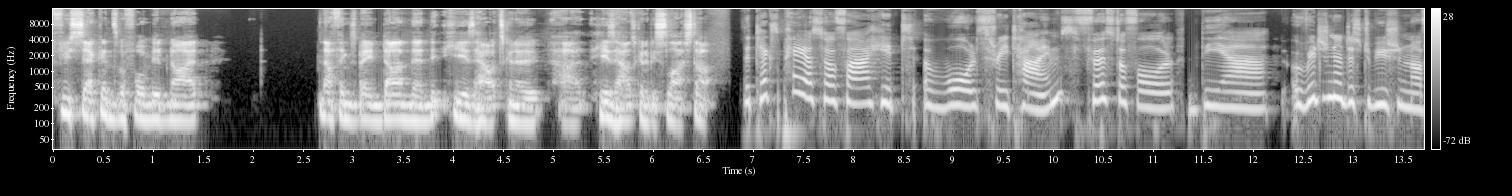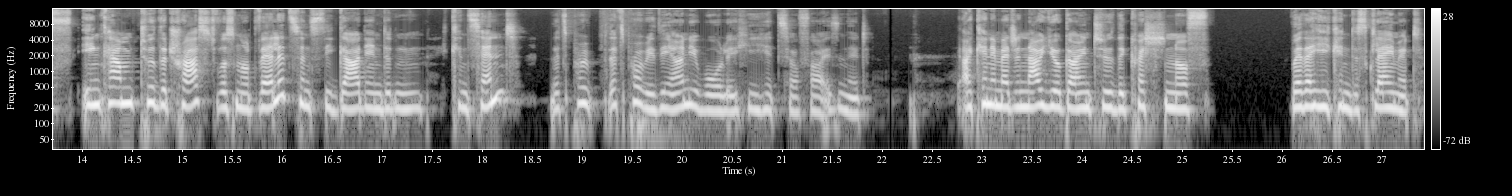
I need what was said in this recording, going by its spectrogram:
a few seconds before midnight nothing's been done then here's how it's going to uh, here's how it's going to be sliced up. The taxpayer so far hit a wall three times. First of all, the uh, original distribution of income to the trust was not valid since the guardian didn't consent. That's, pro- that's probably the only wall he hit so far, isn't it? I can imagine now you're going to the question of whether he can disclaim it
